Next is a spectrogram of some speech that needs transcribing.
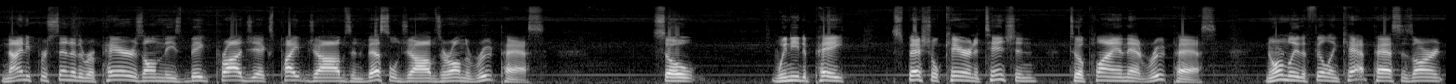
90% of the repairs on these big projects, pipe jobs and vessel jobs are on the root pass. So we need to pay special care and attention to applying that root pass. Normally the fill and cap passes aren't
